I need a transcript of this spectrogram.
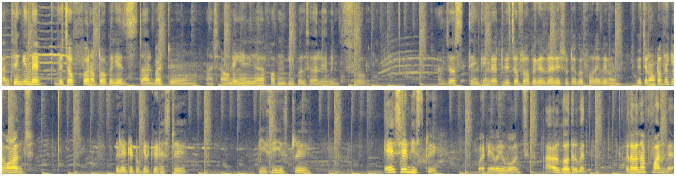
I'm thinking that which of one of topic is start but uh, my surrounding area fucking people are living so I'm just thinking that which of topic is very suitable for everyone. Which one of topic you want? Related to cricket history, PC history, Asian history, whatever you want. I will go through it with a, in a fun way.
